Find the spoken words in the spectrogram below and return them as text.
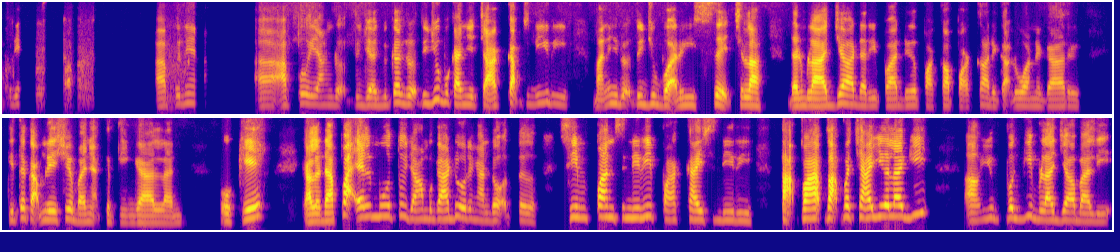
apa ni, apa ni, uh, apa yang Dr. Ju because Dr. Ju bukannya cakap sendiri. Maknanya Dr. Ju buat research lah dan belajar daripada pakar-pakar dekat luar negara. Kita kat Malaysia banyak ketinggalan. Okay. Kalau dapat ilmu tu jangan bergaduh dengan doktor. Simpan sendiri, pakai sendiri. Tak tak percaya lagi, uh, you pergi belajar balik.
